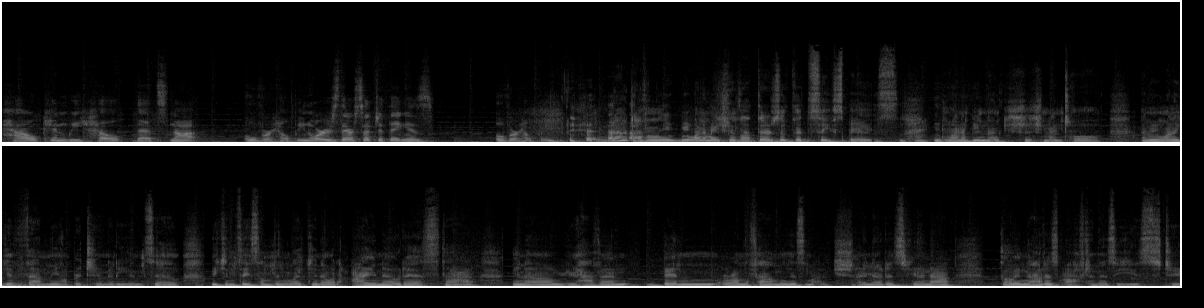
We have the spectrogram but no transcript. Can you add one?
how can we help that's not over helping, or is there such a thing as over helping? no, definitely. We want to make sure that there's a good, safe space. Okay. We want to be non judgmental and we want to give them the opportunity. And so we can say something like, you know what, I noticed that, you know, you haven't been around the family as much. I noticed you're not going out as often as you used to,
